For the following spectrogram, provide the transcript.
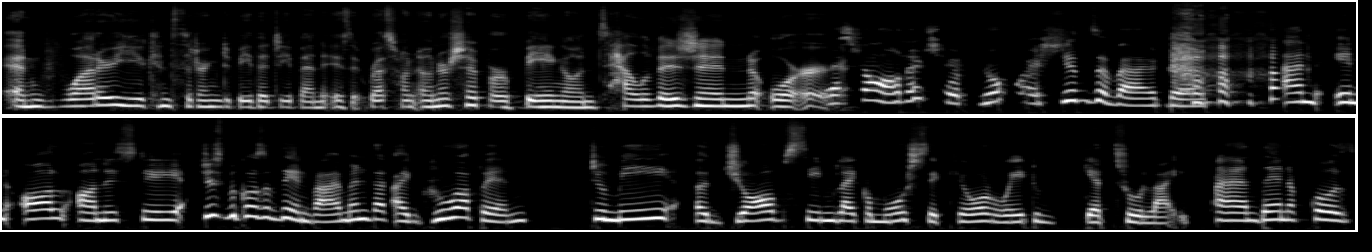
And what are you considering to be the deep end? Is it restaurant ownership or being on television or restaurant ownership? No questions about it. and in all honesty, just because of the environment that I grew up in, to me, a job seemed like a more secure way to get through life. And then, of course,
